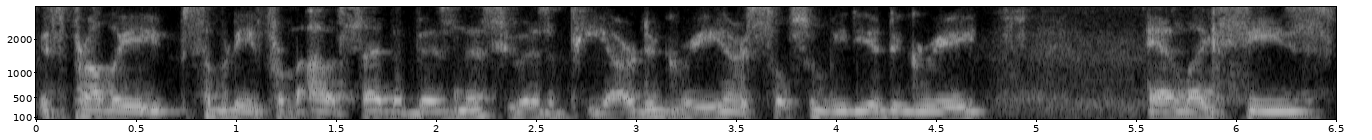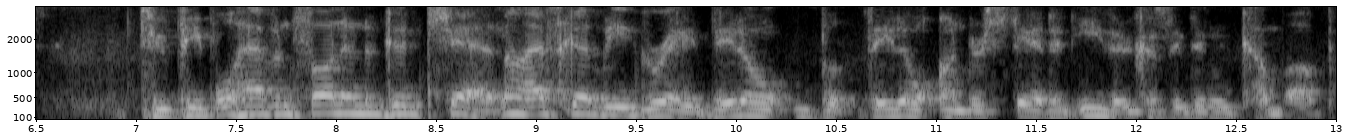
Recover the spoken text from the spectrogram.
It's probably somebody from outside the business who has a PR degree or a social media degree and like sees two people having fun in a good chat. No, that's gotta be great. They don't, but they don't understand it either because they didn't come up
